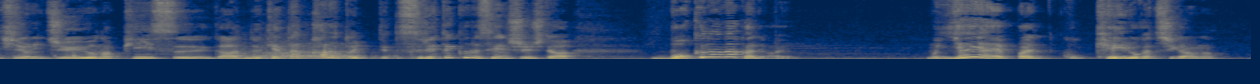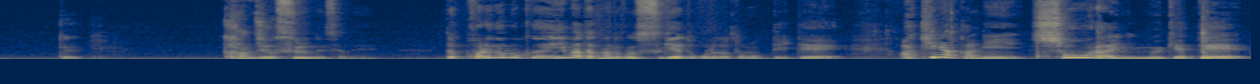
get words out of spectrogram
非常に重要なピースが抜けたからといって連れてくる選手にしては僕の中ではもうやややっぱりこう毛色が違うなって感じがするんですよね。だこれが僕井端監督のすげえところだと思っていて明らかに将来に向けて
